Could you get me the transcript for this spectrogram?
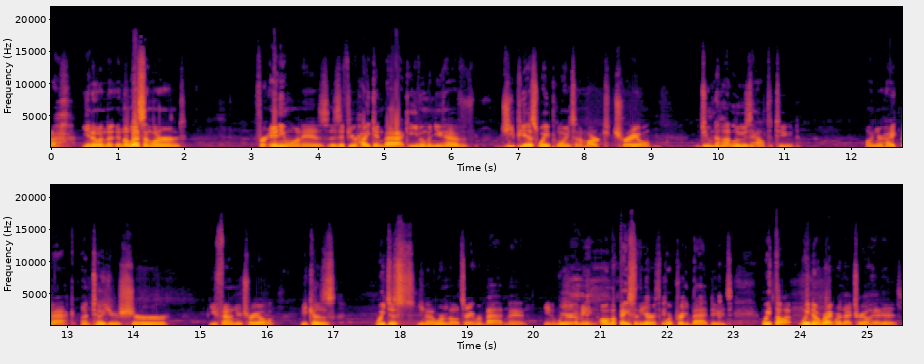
uh, you know, in the in the lesson learned for anyone is is if you're hiking back, even when you have GPS waypoints and a marked trail, do not lose altitude. on your hike back until you're sure you found your trail because we just, you know, we're military, we're bad men. You know, we're, I mean, on the face of the earth, we're pretty bad dudes. We thought we know right where that trailhead is.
